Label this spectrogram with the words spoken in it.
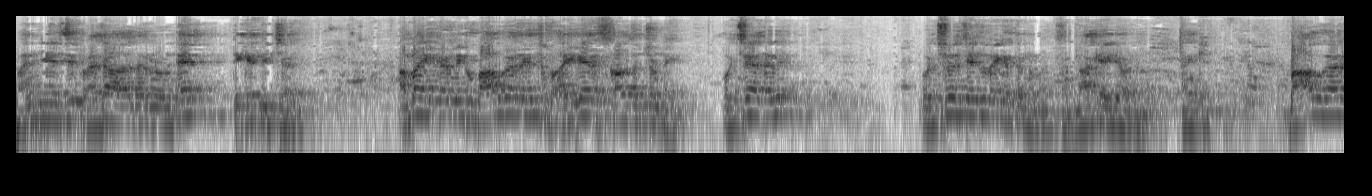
పని చేసి ప్రజా ఆదరణ ఉంటే టికెట్ ఇచ్చాడు అమ్మా ఇక్కడ మీకు బాబు గారి దగ్గర నుంచి ఐవీఆర్ఎస్ కాల్స్ వచ్చి ఉంటాయి వచ్చినాయి తల్లి? వచ్చిన వాళ్ళు చేతులు పైకెత్తండి సార్ నాకే ఐడియా ఉండదు. Thank you Babu garu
